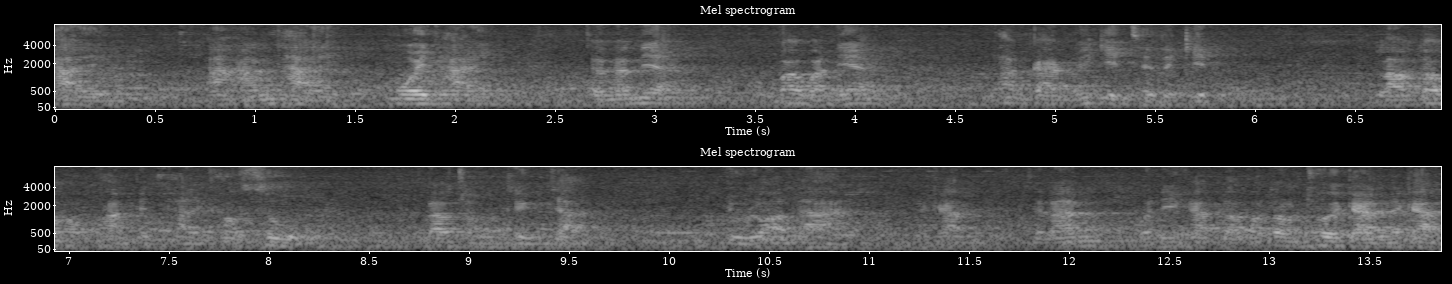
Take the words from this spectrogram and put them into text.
ไทย อาหารไทย มวยไทยฉะนั้นเนี่ยผมว่าวันนี้ท่ามกลางวิกฤตเศรษฐกิจ เราต้องเอาความเป็นไทยเข้าสู้ เราถึงจะอยู่รอดได้นะครับฉะนั้นวันนี้ครับเราก็ต้องช่วยกันนะครับ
